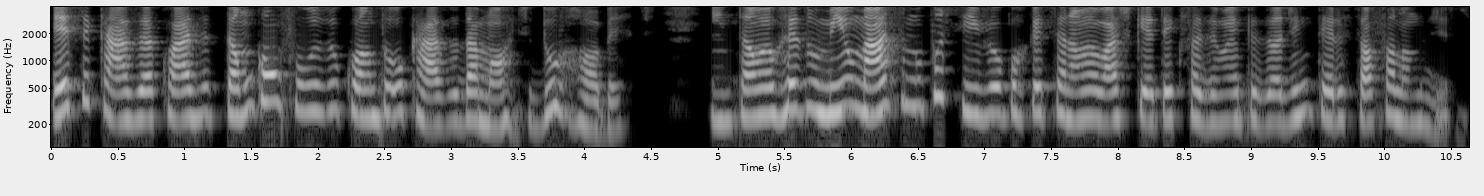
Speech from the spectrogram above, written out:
esse caso é quase tão confuso quanto o caso da morte do Robert. Então, eu resumi o máximo possível, porque senão eu acho que ia ter que fazer um episódio inteiro só falando disso.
